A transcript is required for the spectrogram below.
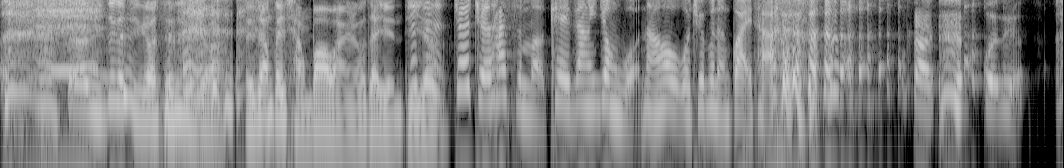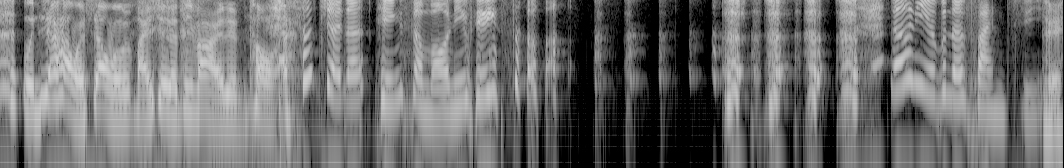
呃，你这个情况真的很 很像被强暴完，然后在原地，就是就是觉得他怎么可以这样用我，然后我却不能怪他。我这个，我你现在看我笑，我埋线的地方还有点痛，就觉得凭什么？你凭什么？然后你也不能反击。对。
